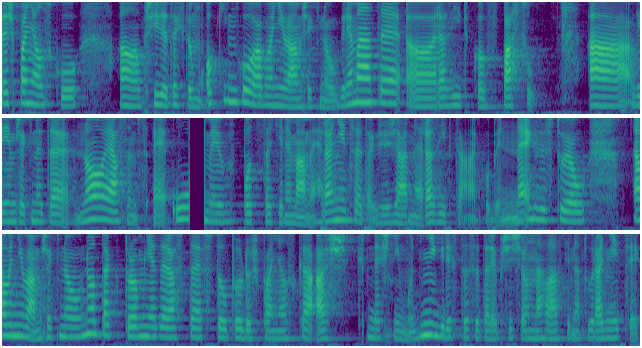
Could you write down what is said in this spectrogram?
Ve Španělsku uh, přijdete k tomu okýnku a oni vám řeknou, kde máte uh, razítko v pasu. A vy jim řeknete, no já jsem z EU, my v podstatě nemáme hranice, takže žádné razítka jakoby neexistují. A oni vám řeknou, no tak pro mě teda jste vstoupil do Španělska až k dnešnímu dni, kdy jste se tady přišel nahlásit na tu radnici.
